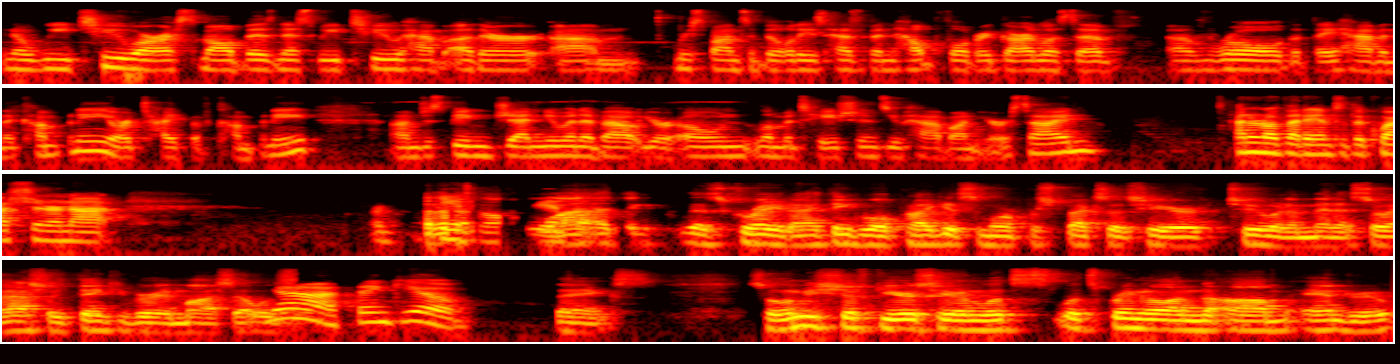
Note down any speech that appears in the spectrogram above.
you know we too are a small business we too have other um, responsibilities has been helpful regardless of, of role that they have in the company or type of company um, just being genuine about your own limitations you have on your side i don't know if that answered the question or not or I think that's great. I think we'll probably get some more perspectives here too in a minute. So Ashley, thank you very much. That was yeah, thank you. Thanks. So let me shift gears here and let's let's bring on um, Andrew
